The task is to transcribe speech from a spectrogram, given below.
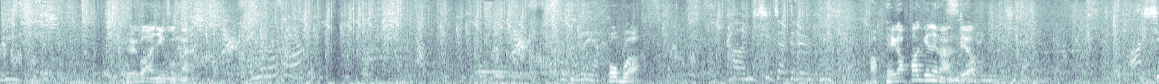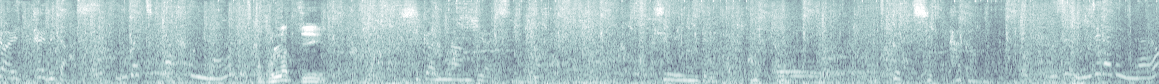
위해 별거 아니구만. 서둘러야 어 뭐야? 감시자들을 위해 아 배가 파괴되면 안 돼요? 아시아의 테리다스. 누가 침략하고 있나요? 아, 몰랐지. 시간 낭비할 수 없다. 주인들의 끝이 다가온다. 무슨 문제라도 있나요?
